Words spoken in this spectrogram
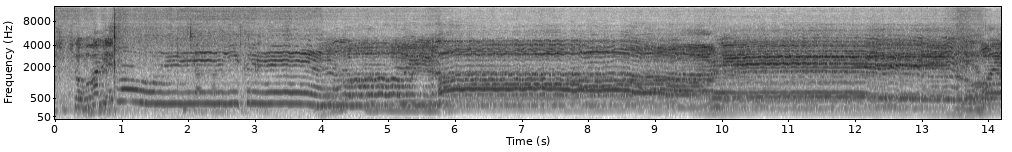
там трошечки. Ой,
